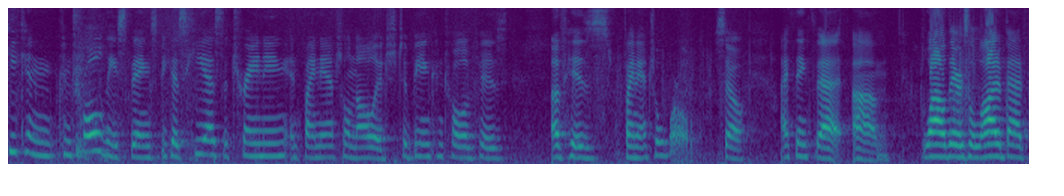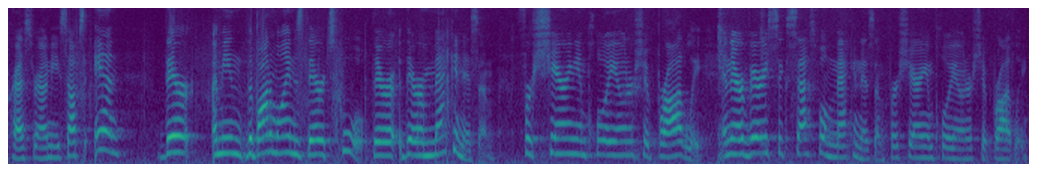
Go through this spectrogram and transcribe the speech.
he can control these things because he has the training and financial knowledge to be in control of his, of his financial world. So I think that um, while there's a lot of bad press around ESOPs, and they're, I mean, the bottom line is they're a tool, they're, they're a mechanism for sharing employee ownership broadly. And they're a very successful mechanism for sharing employee ownership broadly.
